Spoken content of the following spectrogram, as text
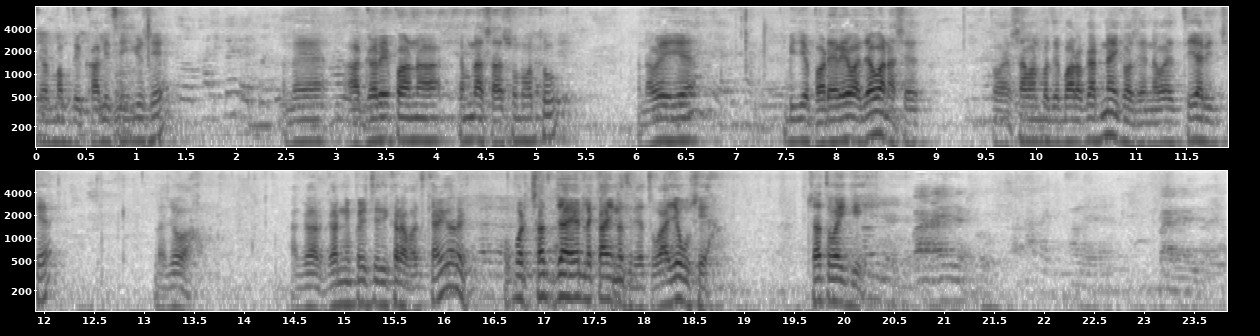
ઘરમાં બધું ખાલી થઈ ગયું છે. અને આ ઘરે પણ એમના સાસુનું હતું. અને હવે એ બીજે ભાડે રહેવા જવાના છે. તો સામાન બધે બારો કાઢ નાખ્યો છે અને હવે તૈયારી જ છે. એટલે જોવા. આ ઘર, ઘરની પરિસ્થિતિ ખરાબ. હતી કારણ કે ઉપર છત જાય એટલે કાંઈ નથી રહેતું. આ એવું છે. છત વાઈ ગઈ.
